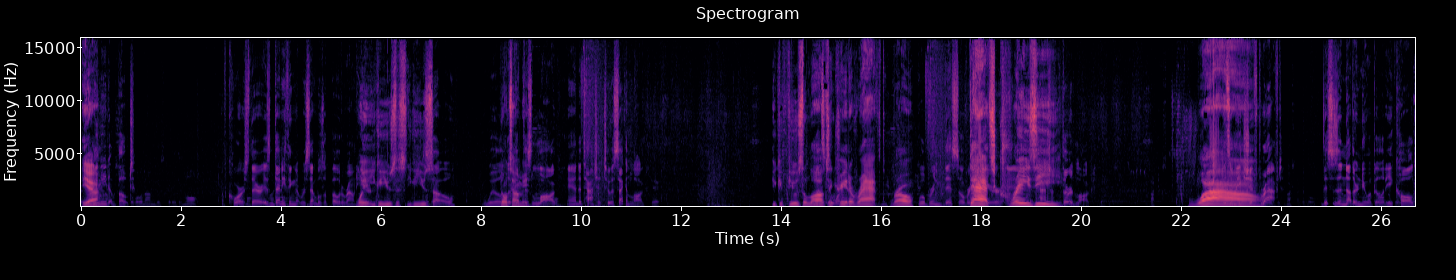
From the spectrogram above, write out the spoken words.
Yeah. We need a boat. Of course, there isn't anything that resembles a boat around here. Wait, you can use this. You can use. So, we'll Don't lift tell up me. this log and attach it to a second log. You can fuse the logs and create a raft, bro. We'll bring this over That's here and crazy. attach a third log. It's a makeshift raft. This is another new ability called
